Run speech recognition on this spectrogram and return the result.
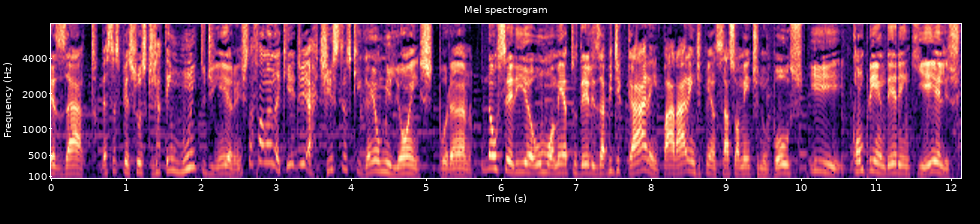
exato dessas pessoas que já têm muito dinheiro. A gente tá falando aqui de artistas que ganham milhões por ano. Não seria o momento deles abdicarem, pararem de pensar somente no bolso e compreenderem que eles,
